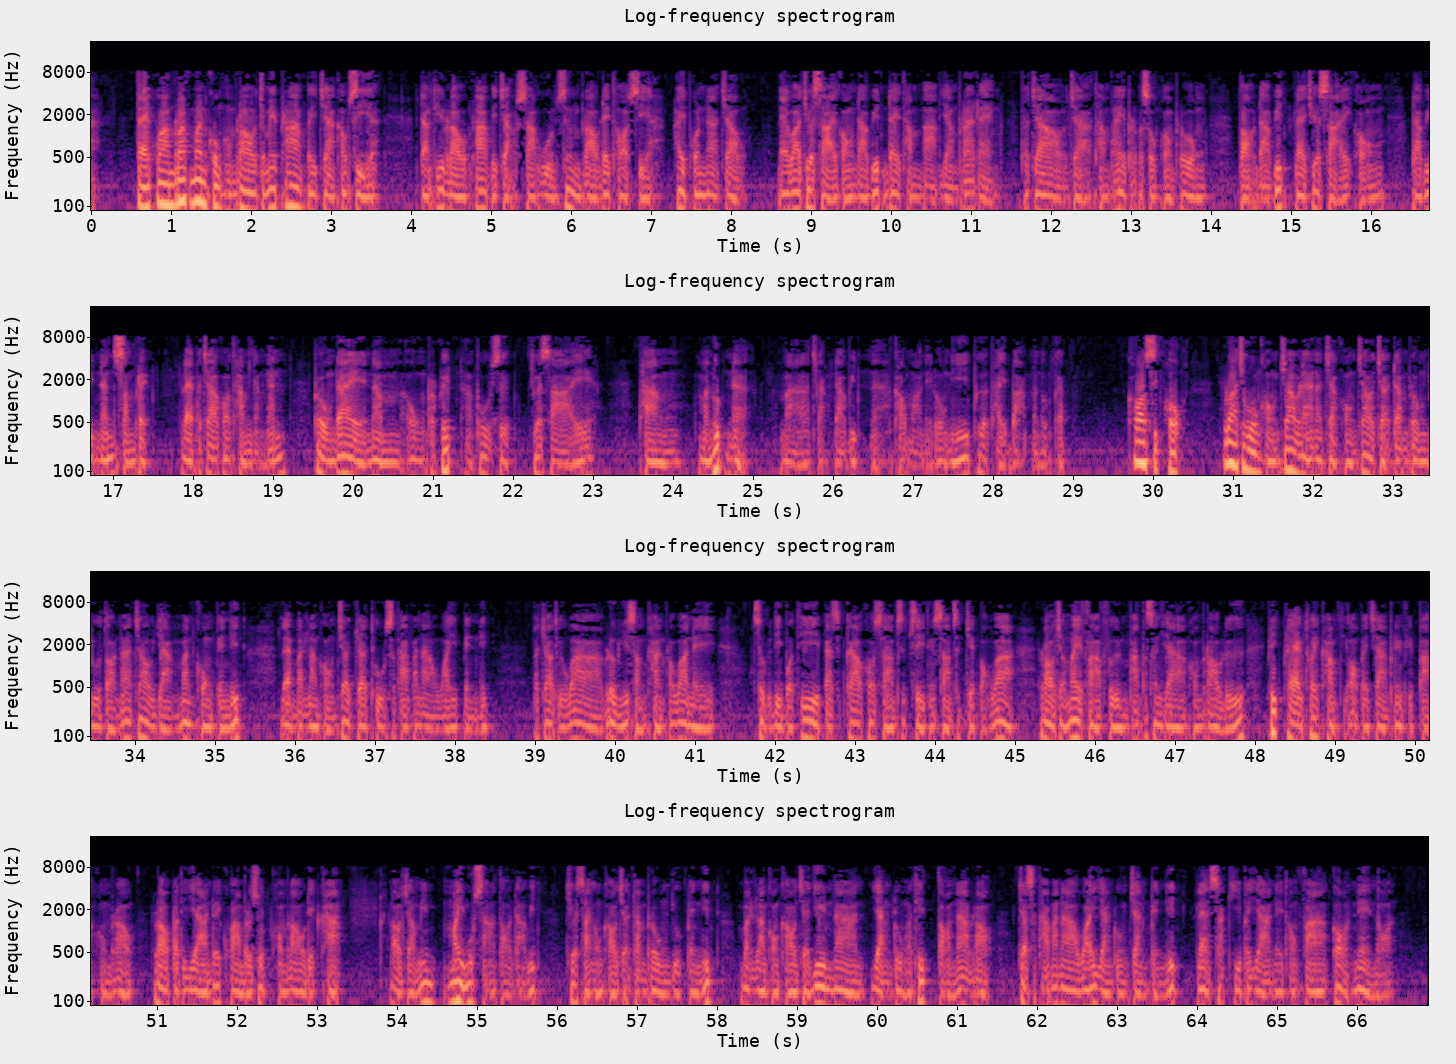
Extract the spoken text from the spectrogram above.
15 แต่ความรักมั่นคงของเราจะไม่พลากไปจากเขาเสีย ดังที่เราพลากไปจากซาอูลซึ่งเราได้ทอดเสียให้พ้นหน้าเจ้า แม้ว่าเชื้อสายของดาวิดได้ทำบาปอย่างร้ายแรง พระเจ้าจะทำให้พระประสงค์ของพระองค์ต่อดาวิดและเชื้อสายของดาวิดนั้นสำเร็จ และพระเจ้าก็ทำอย่างนั้น พระองค์ได้นำองค์พระคริสต์ผู้สืบเชื้อสายทางมนุษย์นะมาจากดาวิดนะเข้ามาในโลกนี้เพื่อไถ่บาปมนุษย์ครับ ข้อ 16 ราชวงศ์ของเจ้าและอาณาจักรของเจ้าจะดำรงอยู่ต่อหน้าเจ้าอย่างมั่นคงเป็นนิจ และบัลลังก์ของเจ้าจะถูกสถาปนาไว้เป็นนิจพระเจ้าถือว่าเรื่องนี้สำคัญเพราะว่าในสุดีบทที่ 89 ข้อ 34 ถึง 37 บอกว่า เราจะไม่ฝ่าฝืนพันธสัญญาของเรา หรือพลิกแพลงถ้อยคำที่ออกไปจากปริฟิปากของเรา เราปฏิญาณด้วยความบริสุทธิ์ของเราเด็ดขาด เราจะไม่ไม่มุสาต่อดาวิด เชื้อสายของเขาจะดำรงอยู่เป็นนิจบัลลังก์ของเขาจะยืนนานอย่างดวงอาทิตย์ต่อหน้าเรา จะสถาปนาไว้อย่างดวงจันทร์เป็นนิจ และสักขีพยานในท้องฟ้าก็แน่นอน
